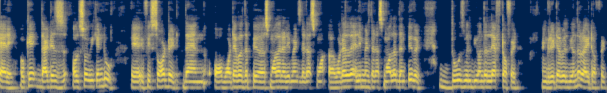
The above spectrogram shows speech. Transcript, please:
array okay. That is also we can do if we sort it then or whatever the uh, smaller elements that are small uh, whatever the elements that are smaller than pivot those will be on the left of it and greater will be on the right of it.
